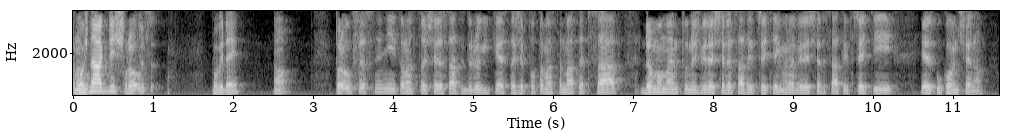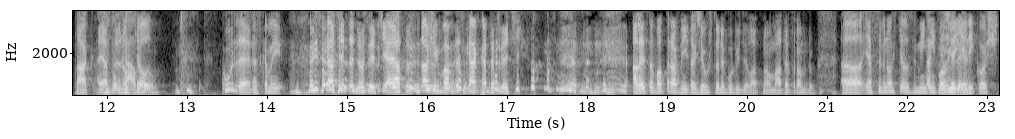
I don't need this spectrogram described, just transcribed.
možná když... Pro, tu- Povidej. no, pro upřesnění, tohle je 62. cast, takže potom ten máte psát do momentu, než vyjde 63. Jakmile vyjde 63. je ukončeno. Tak a já jsem jenom chtěl... Kurde, dneska mi vyskáčete do řeči a já se snažím vám neskákat do řeči. Ale je to otravný, takže už to nebudu dělat, no, máte pravdu. Uh, já jsem jenom chtěl zmínit, že jelikož,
